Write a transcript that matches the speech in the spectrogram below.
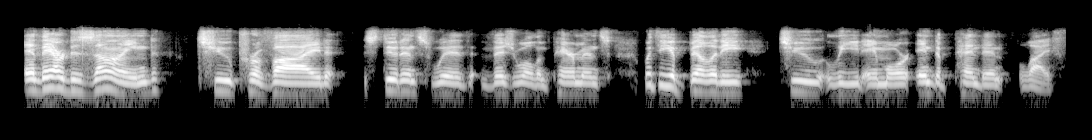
and they are designed to provide students with visual impairments with the ability to lead a more independent life.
